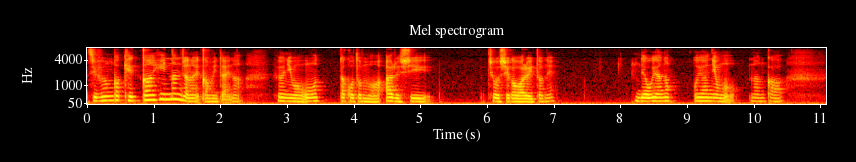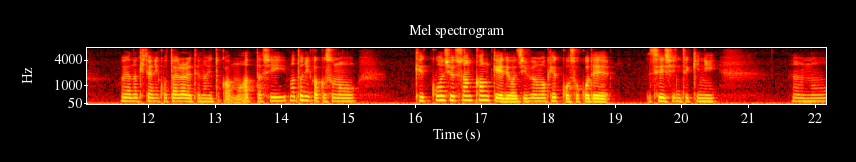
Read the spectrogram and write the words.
自分が欠陥品なんじゃないかみたいなふうにも思ったこともあるし調子が悪いとね。で親の親にもなんか親の期待に応えられてないとかもあったし、まあ、とにかくその結婚出産関係では自分は結構そこで精神的にあの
